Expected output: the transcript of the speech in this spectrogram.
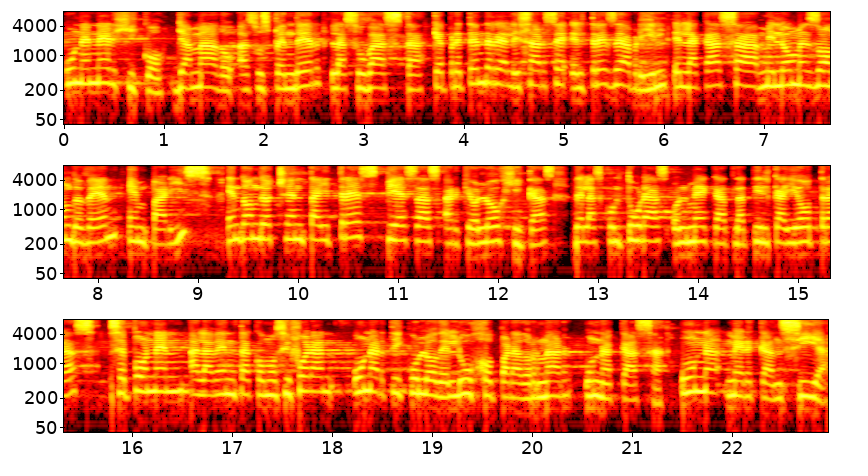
un enérgico llamado a suspender la subasta que pretende realizarse el 3 de abril en la casa Milon Maison de Ven en París, en donde 83 piezas arqueológicas de las culturas Olmeca, Tlatilca y otras se ponen a la venta como si fueran un artículo de lujo para adornar una casa, una mercancía.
